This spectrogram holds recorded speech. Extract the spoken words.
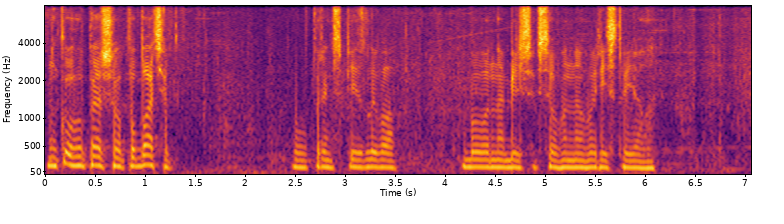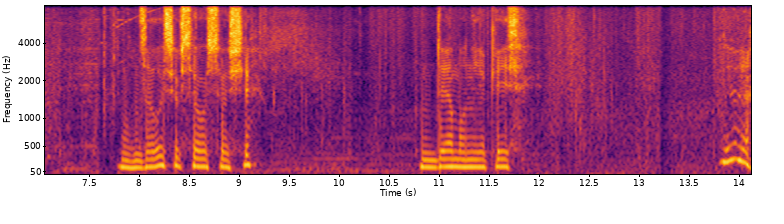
Ну, кого першого побачив, в принципі, зливав, бо вона більше всього на горі стояла. Залишився ось ось ще. Демон якийсь. Я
